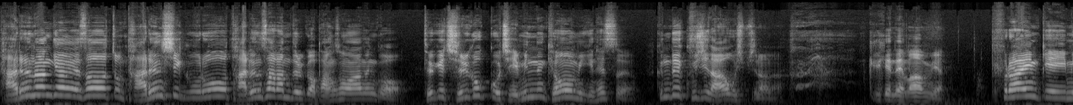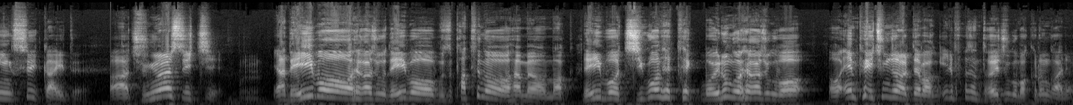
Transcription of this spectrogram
다른 환경에서 좀 다른 식으로 다른 사람들과 방송하는 거 되게 즐겁고 재밌는 경험이긴 했어요. 근데 굳이 나가고 싶진 않아. 그게 내 마음이야. 프라임 게이밍 수익 가이드. 아 중요할 수 있지. 음. 야 네이버 해가지고 네이버 무슨 파트너 하면 막 네이버 직원 혜택 뭐 이런 거 해가지고 뭐 어, 엠페이 충전할 때 막 1%더 해주고 막 그런 거 아니야?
